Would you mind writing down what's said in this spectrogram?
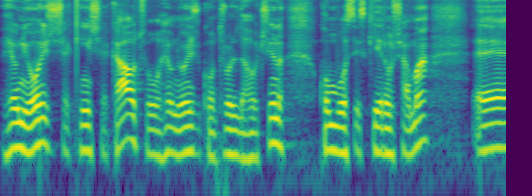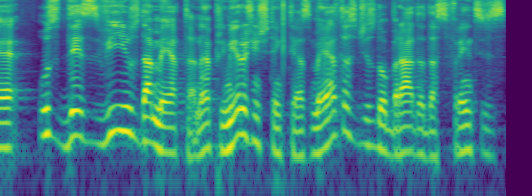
reuniões de check-in e check-out, ou reuniões de controle da rotina, como vocês queiram chamar, é, os desvios da meta. Né? Primeiro a gente tem que ter as metas desdobradas das frentes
